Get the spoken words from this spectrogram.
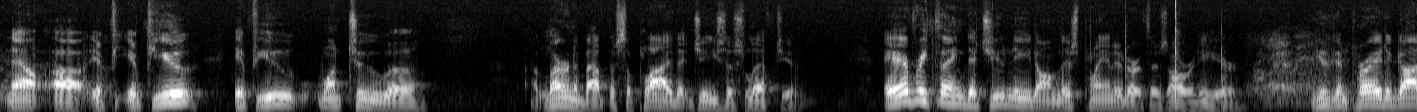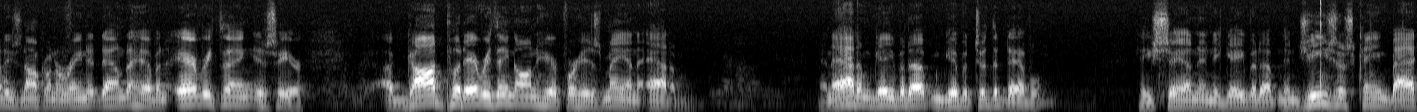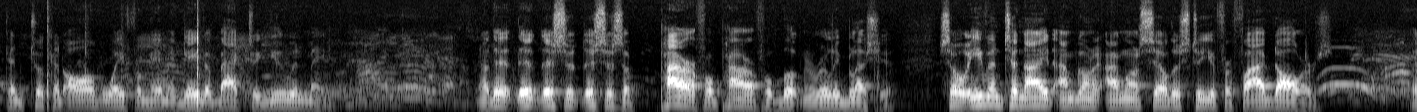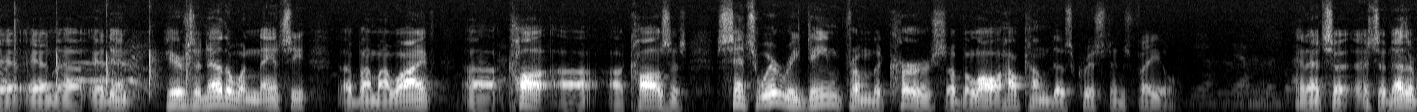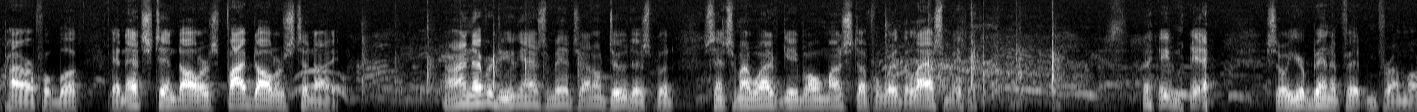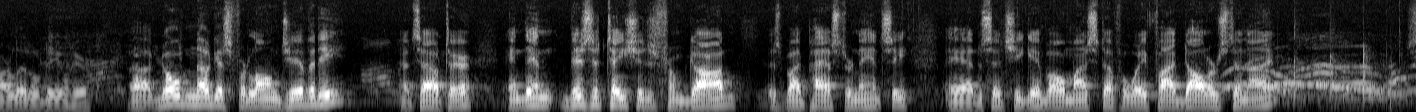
Now, uh, if, if, you, if you want to uh, learn about the supply that Jesus left you, everything that you need on this planet Earth is already here. You can pray to God, He's not going to rain it down to heaven. Everything is here. Uh, God put everything on here for His man Adam. And Adam gave it up and gave it to the devil. He sinned and he gave it up. And then Jesus came back and took it all away from him and gave it back to you and me. Now, this, this is a powerful, powerful book and really bless you. So even tonight, I'm going to I'm gonna sell this to you for $5. And, and, uh, and then here's another one, Nancy, uh, by my wife, uh, ca- uh, uh, causes. Since we're redeemed from the curse of the law, how come does Christians fail? And that's, a, that's another powerful book. And that's $10, $5 tonight. Now, I never do. You can ask Mitch. I don't do this, but since my wife gave all my stuff away the last meeting, amen. So you're benefiting from our little deal here. Uh, golden nuggets for longevity. That's out there. And then visitations from God is by Pastor Nancy. And since she gave all my stuff away, $5 tonight.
